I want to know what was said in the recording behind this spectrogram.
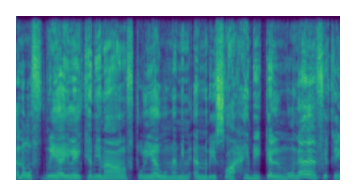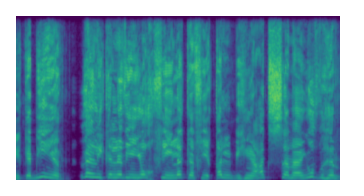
أن أفضي إليك بما عرفت اليوم من أمر صاحبك المنافق الكبير. ذلك الذي يخفي لك في قلبه عكس ما يظهر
